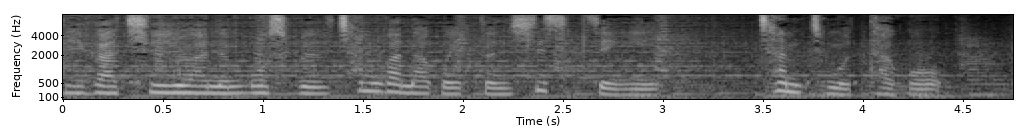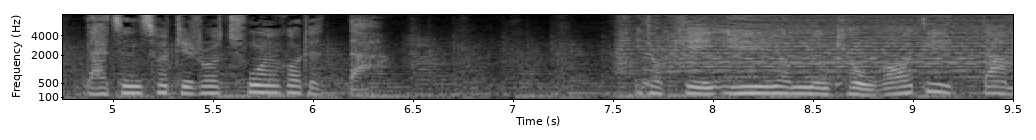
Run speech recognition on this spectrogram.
내가 진료하는 모습을 참관하고 있던 실습생이 참지 못하고 낮은 소리로 중얼거렸다. 이렇게 예의 없는 경우가 어디 있담?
